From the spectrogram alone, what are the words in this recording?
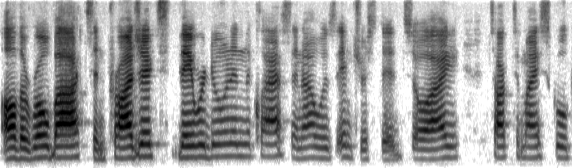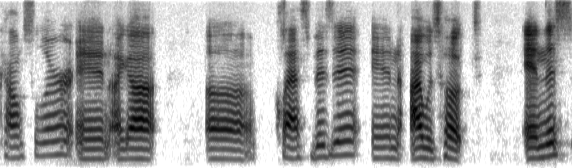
all the robots and projects they were doing in the class and I was interested. So I talked to my school counselor and I got a class visit and I was hooked. And this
